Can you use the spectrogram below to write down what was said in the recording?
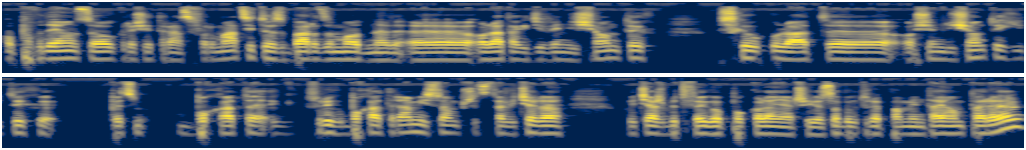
opowiadające o okresie transformacji. To jest bardzo modne e, o latach 90., schyłku lat 80. E, i tych, bohater, których bohaterami są przedstawiciele chociażby Twojego pokolenia, czyli osoby, które pamiętają PRL,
